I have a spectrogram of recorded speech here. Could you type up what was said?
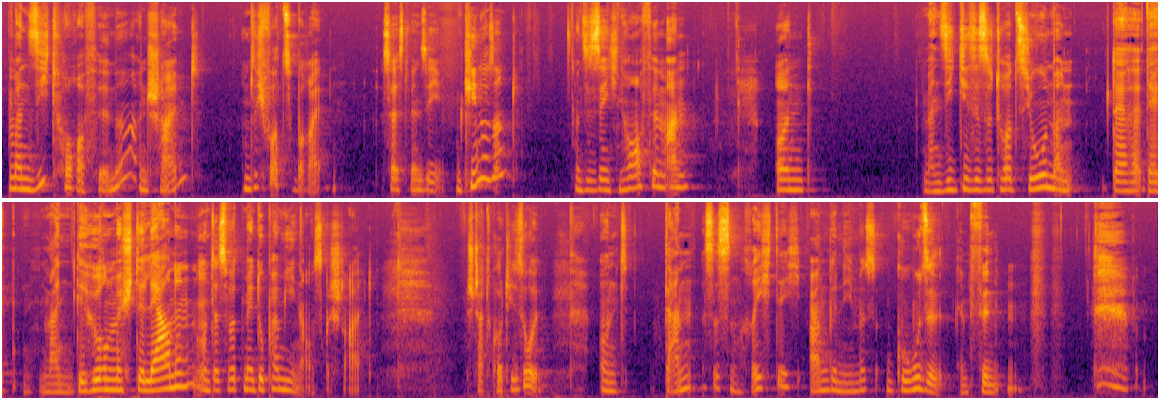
man sieht Horrorfilme anscheinend, um sich vorzubereiten. Das heißt, wenn Sie im Kino sind und Sie sehen sich einen Horrorfilm an und man sieht diese Situation, man, der, der, mein Gehirn möchte lernen und es wird mehr Dopamin ausgestrahlt statt Cortisol. Und dann ist es ein richtig angenehmes Gruselempfinden.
